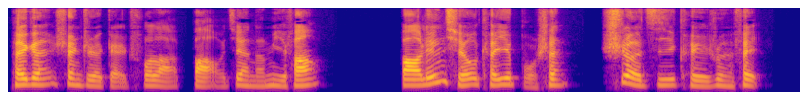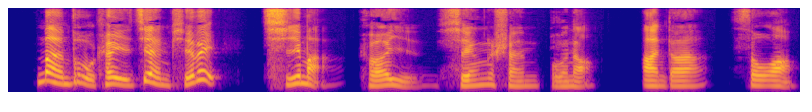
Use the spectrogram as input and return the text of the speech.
培根甚至给出了保健的秘方。保龄球可以补肾，射击可以润肺，漫步可以健脾胃，骑马可以形神补脑。And so on。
